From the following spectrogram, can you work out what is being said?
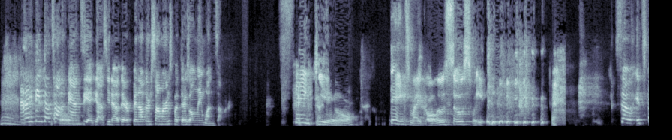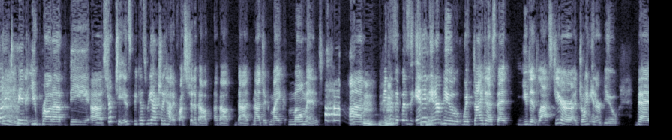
And I think that's how the Oh. fans see it. Yes, you know, there have been other summers, but there's only one summer. Thank you. Thanks, Michael. It was so sweet. So it's funny to me that you brought up the uh, striptease because we actually had a question about about that Magic Mike moment. Um, Mm, mhm. because it was in an Mhm. interview with Digest that you did last year, a joint interview, that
